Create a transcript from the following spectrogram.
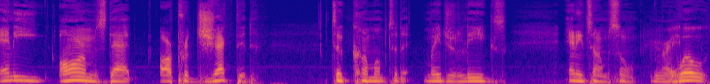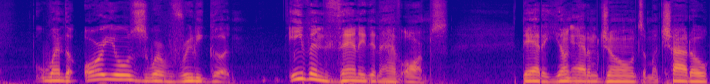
any arms that are projected to come up to the major leagues anytime soon. Right. Well, when the Orioles were really good, even then they didn't have arms. They had a young Adam Jones, a Machado,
